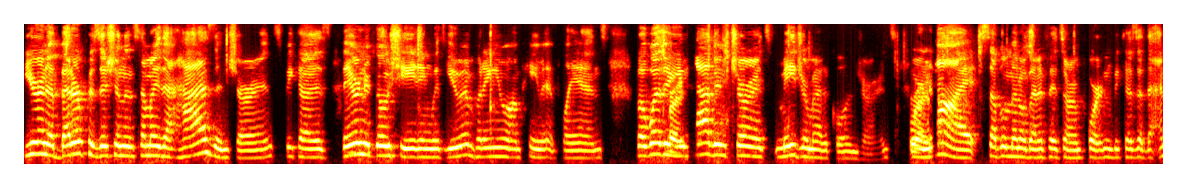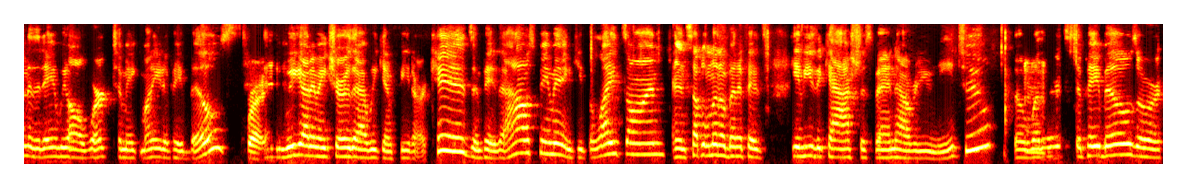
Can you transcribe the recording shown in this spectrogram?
you're in a better position than somebody that has insurance because they're negotiating with you and putting you on payment plans. But whether Right. you have insurance, major medical insurance, or not, supplemental benefits are important because at the end of the day, we all work to make money to pay bills. right, And we got to make sure that we can feed our kids and pay the house payment and keep the lights on. And supplemental benefits give you the cash to spend however you need to. So whether it's to pay bills or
